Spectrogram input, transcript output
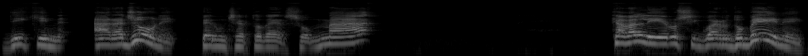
Deakin ha ragione per un certo verso, ma Cavallero si guardò bene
